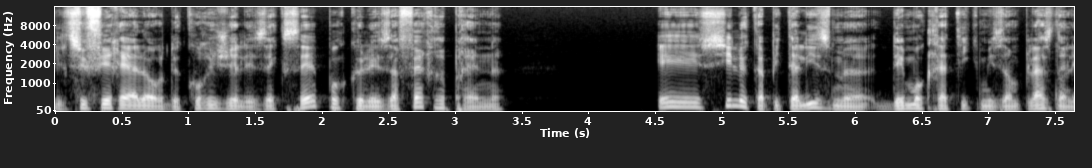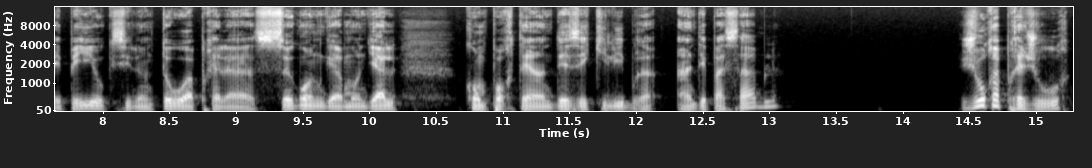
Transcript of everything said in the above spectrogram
Il suffirait alors de corriger les excès pour que les affaires reprennent. Et si le capitalisme démocratique mis en place dans les pays occidentaux après la Seconde Guerre mondiale comportait un déséquilibre indépassable? Jour après jour,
